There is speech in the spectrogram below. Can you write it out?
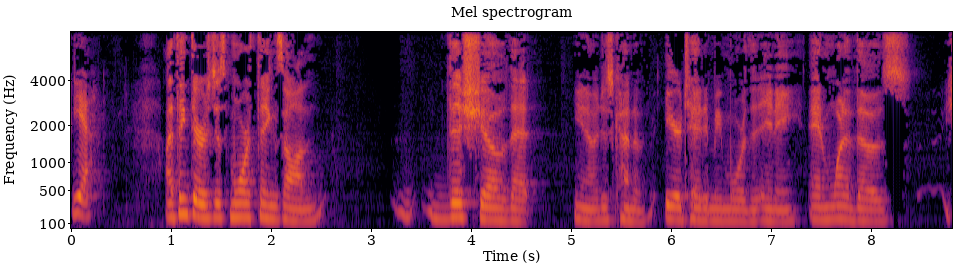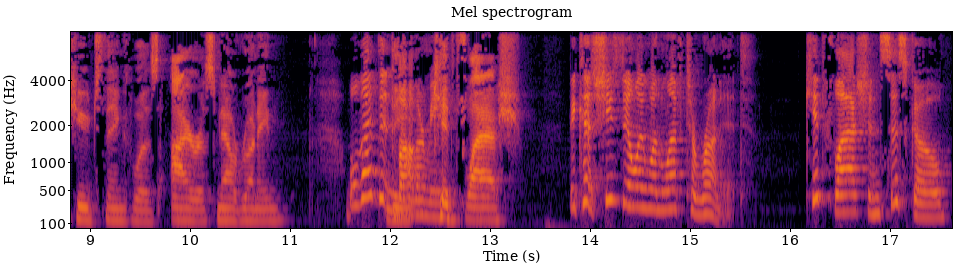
Yeah. I think there's just more things on this show that you know just kind of irritated me more than any, and one of those huge things was Iris now running Well, that didn't the bother me. Kid Flash. because she's the only one left to run it. Kid Flash and Cisco,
